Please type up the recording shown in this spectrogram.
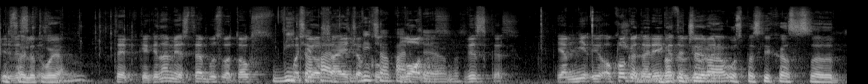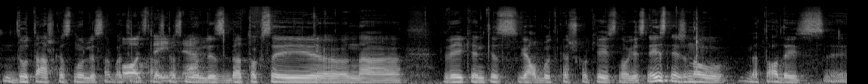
Ir Visoje. Lietuvoje. Taip, kiekviename mieste bus va toks Vyčio Matijošaičio klonas. bus. Viskas. Jam, o kokio dar reikia? Bet tai čia yra vertybių? Uspaskikas e, 2.0 arba O, tai 3.0, bet toksai, e, na, veikiantis galbūt kažkokiais naujesniais, nežinau, metodais, e,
